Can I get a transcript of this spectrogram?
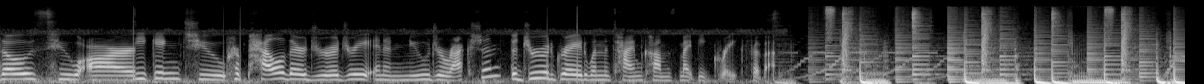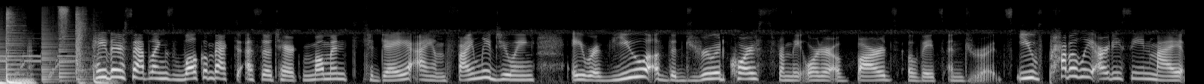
those who are seeking to propel their druidry in a new direction, the druid grade when the time comes might be great for them. Hey there saplings, welcome back to Esoteric Moment. Today I am finally doing a review of the Druid course from the Order of Bards, Ovates, and Druids. You've probably already seen my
